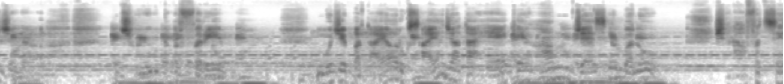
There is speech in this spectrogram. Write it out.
جگہ جھوٹ اور فریب مجھے بتایا اور اکسایا جاتا ہے کہ ہم جیسے بنو شرافت سے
